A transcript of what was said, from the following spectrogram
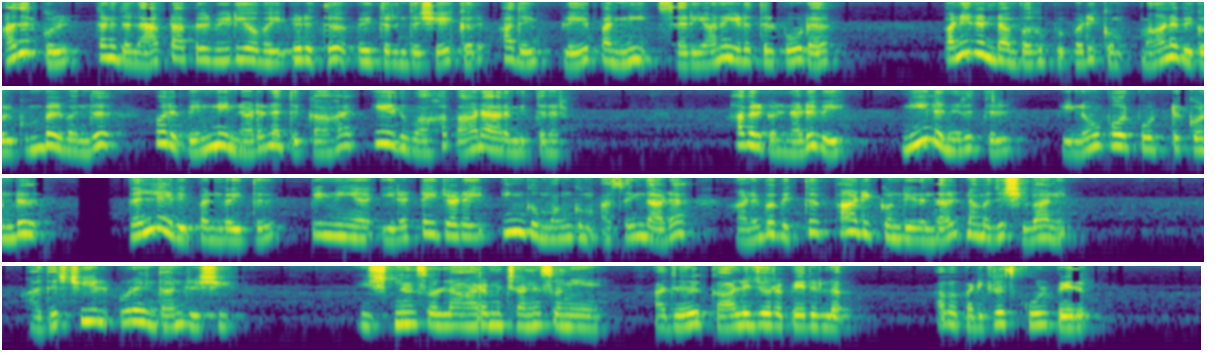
அதற்குள் தனது லேப்டாப்பில் வீடியோவை எடுத்து வைத்திருந்த ஷேகர் அதை ப்ளே பண்ணி சரியான இடத்தில் போட பனிரெண்டாம் வகுப்பு படிக்கும் மாணவிகள் கும்பல் வந்து ஒரு பெண்ணின் நடனத்துக்காக ஏதுவாக பாட ஆரம்பித்தனர். அவர்கள் நடுவே நீல நிறத்தில் பினோபோர் போட்டுக்கொண்டு வெள்ளை ரிப்பன் வைத்து பின்னிய இரட்டை ஜடை இங்கும் அங்கும் அசைந்தாட அனுபவித்து பாடிக்கொண்டிருந்தாள் நமது சிவானி. அதிர்ச்சியில் உறைந்தான் ரிஷி. விஷ்ணு சொல்ல ஆரம்பிச்சான்னு சொன்னியே அது காலேஜோட பேர் இல்லை. அவள் படிக்கிற ஸ்கூல் பேர்.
